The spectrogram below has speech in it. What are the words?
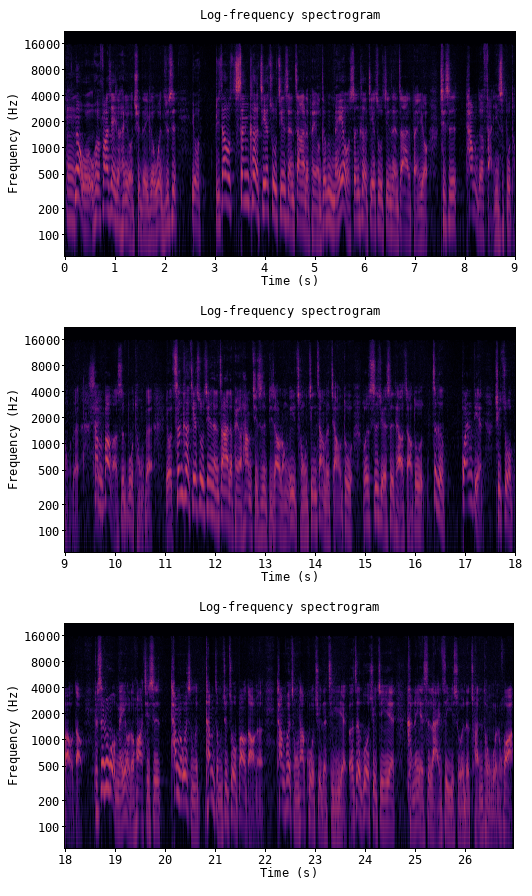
那我我会发现一个很有趣的一个问题，就是有。比较深刻接触精神障碍的朋友，跟没有深刻接触精神障碍的朋友，其实他们的反应是不同的，他们报道是不同的。有深刻接触精神障碍的朋友，他们其实比较容易从精障的角度或者视觉失调角度，这个观点去做报道。可是如果没有的话，其实他们为什么他们怎么去做报道呢？他们会从他过去的经验，而这个过去经验可能也是来自于所谓的传统文化、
